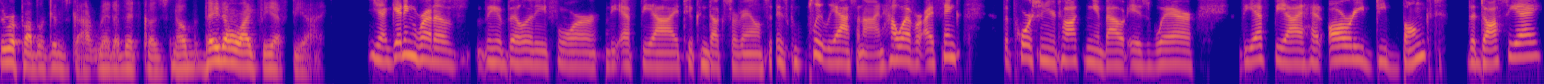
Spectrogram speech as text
the Republicans got rid of it cuz no they don't like the FBI yeah, getting rid of the ability for the FBI to conduct surveillance is completely asinine. However, I think the portion you're talking about is where the FBI had already debunked the dossier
